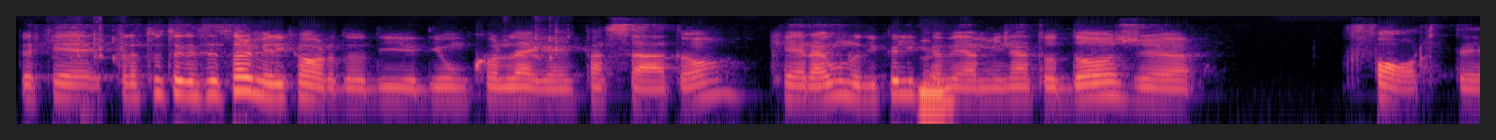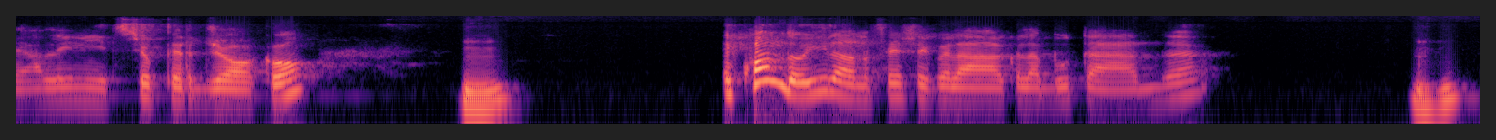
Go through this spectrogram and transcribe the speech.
Perché tra tutte queste storie mi ricordo di, di un collega in passato che era uno di quelli che Mm. aveva minato Doge forte all'inizio per gioco Mm. e quando Elon fece quella, quella butad, Mhm.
